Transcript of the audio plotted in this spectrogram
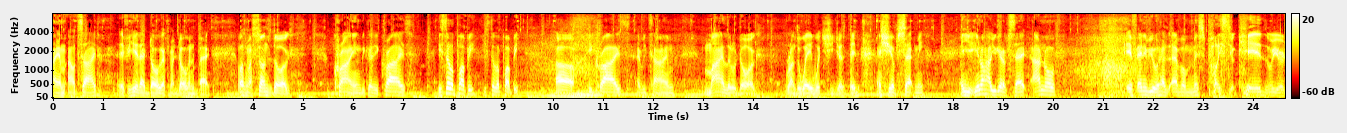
I am outside. If you hear that dog, that's my dog in the back. Well, it's my son's dog crying because he cries. He's still a puppy. He's still a puppy. Uh, he cries every time my little dog runs away, which she just did, and she upset me. And you, you know how you get upset? I don't know if if any of you has ever misplaced your kids or your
